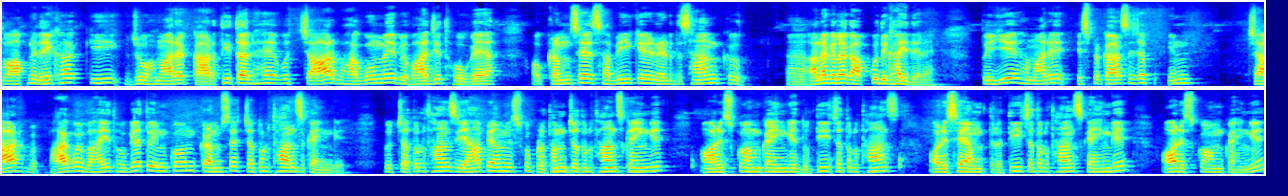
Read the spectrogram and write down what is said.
तो आपने देखा कि जो हमारा कार्ती तल है, वो चार भागों में विभाजित हो गया और क्रम से सभी के निर्देशांक अलग अलग आपको दिखाई दे रहे हैं। तो ये हमारे, इस प्रकार से जब इन चार भाग में विभाजित हो गया तो इनको हम क्रम से चतुर्थांश कहेंगे। तो चतुर्थांश, यहाँ पे हम इसको प्रथम चतुर्थांश कहेंगे और इसको हम कहेंगे द्वितीय चतुर्थांश और इसे हम तृतीय चतुर्थांश कहेंगे और इसको हम कहेंगे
